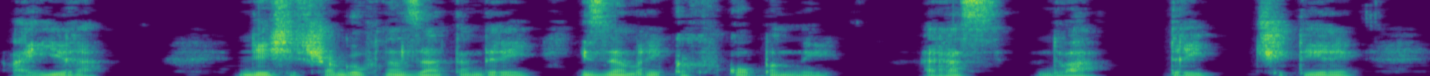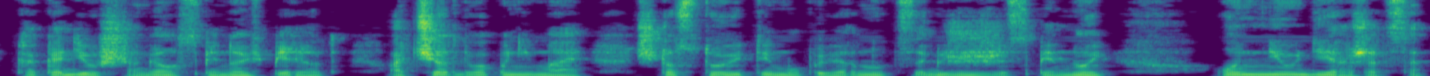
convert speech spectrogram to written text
Аира? Десять шагов назад, Андрей, и замри как вкопанный. Раз, два, три, четыре. Крокодил шагал спиной вперед, отчетливо понимая, что стоит ему повернуться к жиже спиной, он не удержится,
